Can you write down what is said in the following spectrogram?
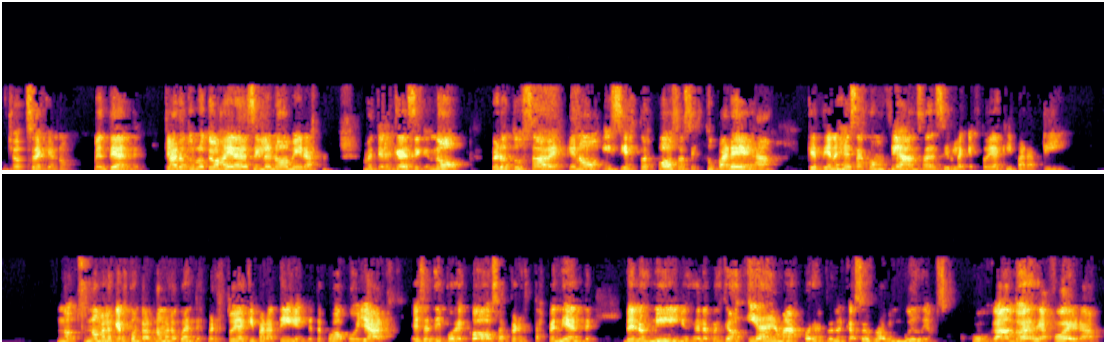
yo sé que no, ¿me entiendes? Claro, tú no te vas a ir a decirle, no, mira, me tienes que decir que no, pero tú sabes que no. Y si es tu esposa, si es tu pareja, que tienes esa confianza, decirle, estoy aquí para ti. No, si no me lo quieres contar, no me lo cuentes, pero estoy aquí para ti, ¿en qué te puedo apoyar? Ese tipo de cosas, pero estás pendiente de los niños, de la cuestión. Y además, por ejemplo, en el caso de Robin Williams, juzgando desde afuera,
